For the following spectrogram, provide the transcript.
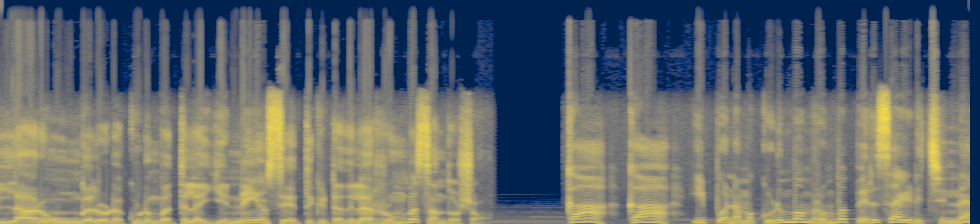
எல்லாரும் உங்களோட குடும்பத்துல என்னையும் சேர்த்துக்கிட்டதுல ரொம்ப சந்தோஷம். கா கா இப்போ நம்ம குடும்பம் ரொம்ப பெருசாயிடுச்சுன்னு?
